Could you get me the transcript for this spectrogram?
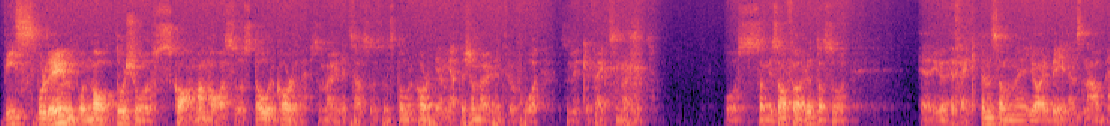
viss volym på en motor så ska man ha så stor kolv som möjligt. Alltså så stor kolvdiameter som möjligt för att få så mycket effekt som möjligt. Och som vi sa förut då så är det ju effekten som gör bilen snabb.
